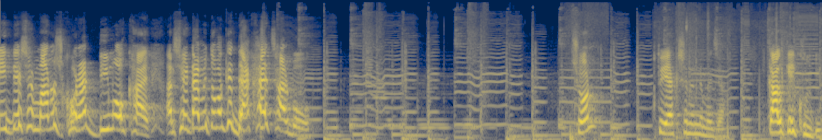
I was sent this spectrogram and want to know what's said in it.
এই দেশের মানুষ ঘোড়ার ডিমও খায়। আর সেটা আমি তোমাকে দেখায় ছাড়বো। শোন তুই অ্যাকশনে নেমে যা। কালকেই খুলবি।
